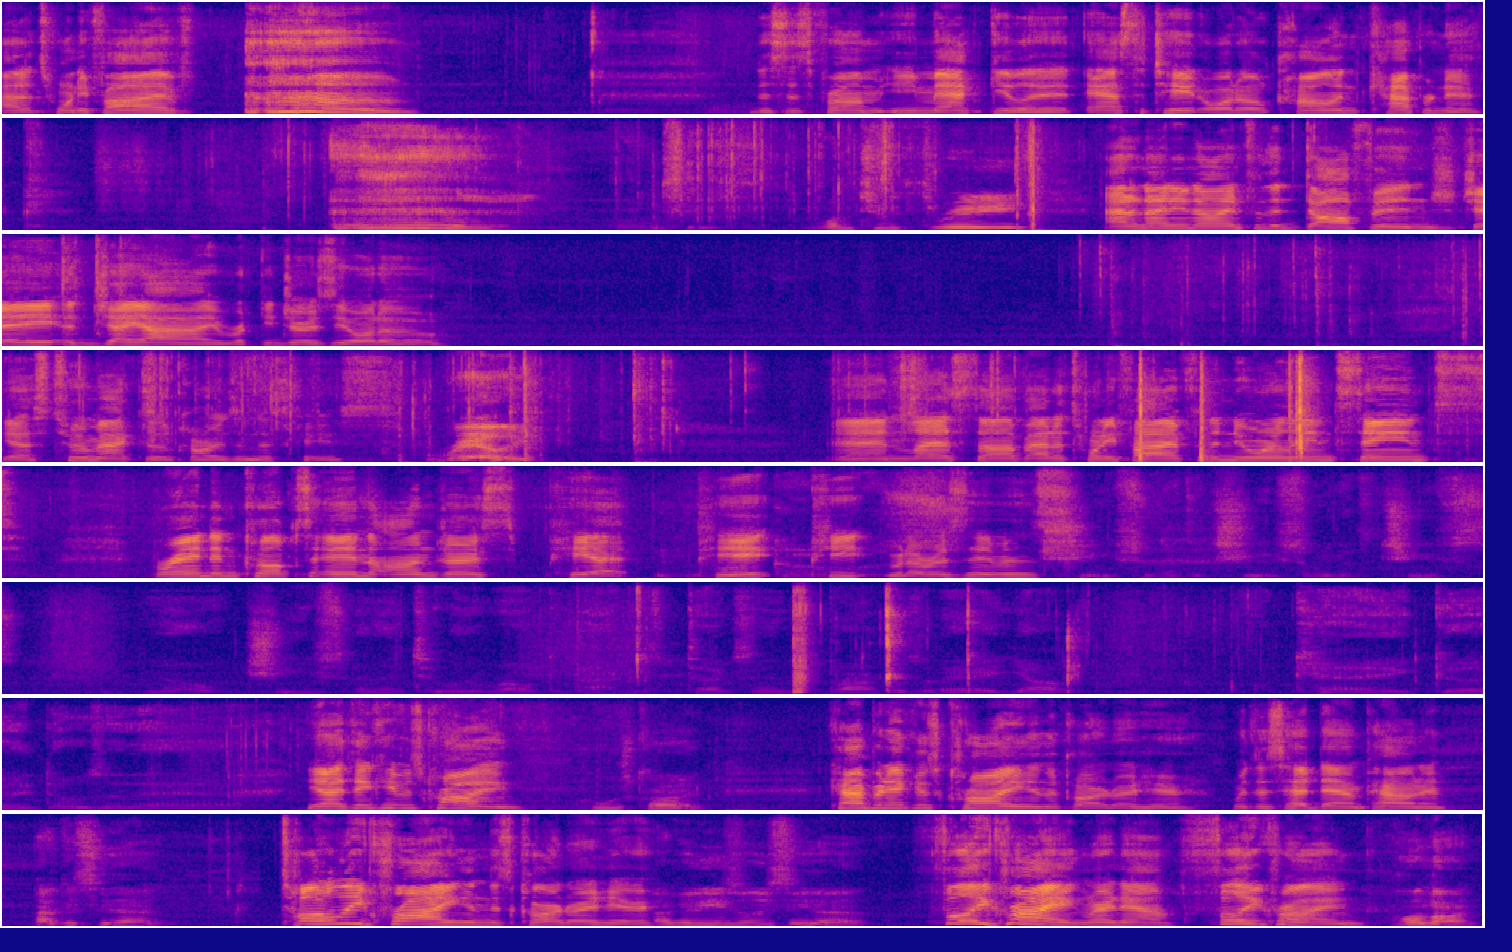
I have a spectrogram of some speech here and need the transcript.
Out of 25. this is from Immaculate Acetate Auto Colin Kaepernick. One, two, three. Out of 99 for the Dolphins, Jay Ajayi rookie jersey auto. Yes, two immaculate cards in this case. Really? And last up, out of 25 for the New Orleans Saints, Brandin Cooks and Andres Piet. Piet? Oh, Pete? Whatever his name is. Chiefs. We got the Chiefs. So we got the Chiefs. No, Chiefs, and then two in a row. The Packers, the Texans, the Broncos are there. Yup. Okay, good. Those are there. Yeah, I think he was crying. Who's crying? Kaepernick is crying in the card right here, with his head down, pouting. I can see that. Totally crying in this card right here. I could easily see that. Fully crying right now. Fully crying. Hold on.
